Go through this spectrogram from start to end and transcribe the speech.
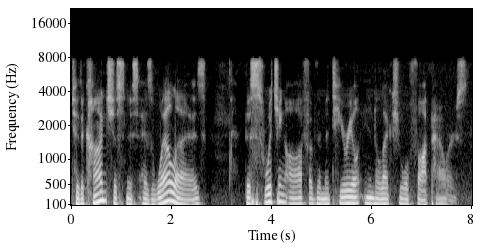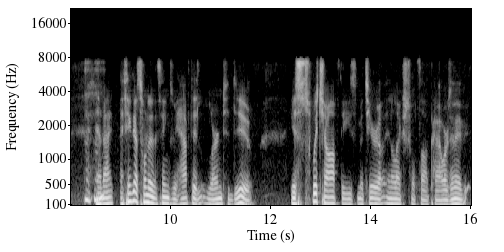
to the consciousness as well as the switching off of the material intellectual thought powers. Mm-hmm. And I, I think that's one of the things we have to learn to do is switch off these material intellectual thought powers. And it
